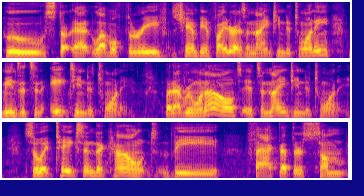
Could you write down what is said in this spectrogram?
who start at level three, the champion fighter has a 19 to 20 means it's an 18 to 20, but everyone else it's a 19 to 20. So it takes into account the fact that there's some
